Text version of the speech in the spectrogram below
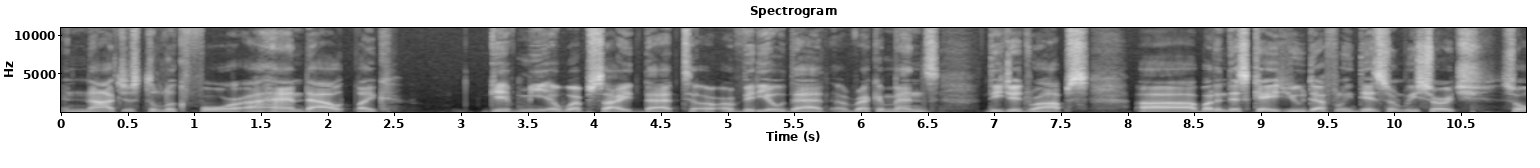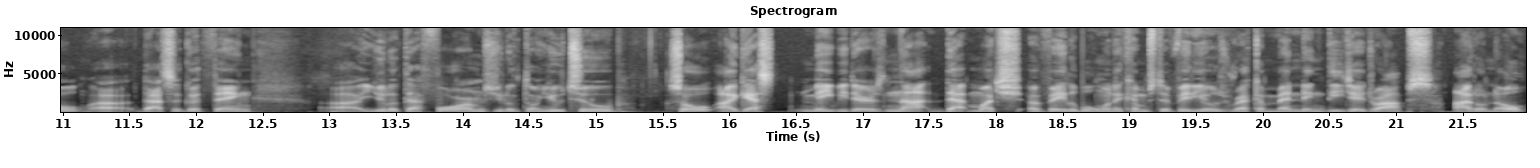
and not just to look for a handout like give me a website that or a video that uh, recommends DJ drops. Uh, but in this case, you definitely did some research, so uh, that's a good thing. Uh, you looked at forums, you looked on YouTube. So I guess maybe there's not that much available when it comes to videos recommending DJ drops. I don't know.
